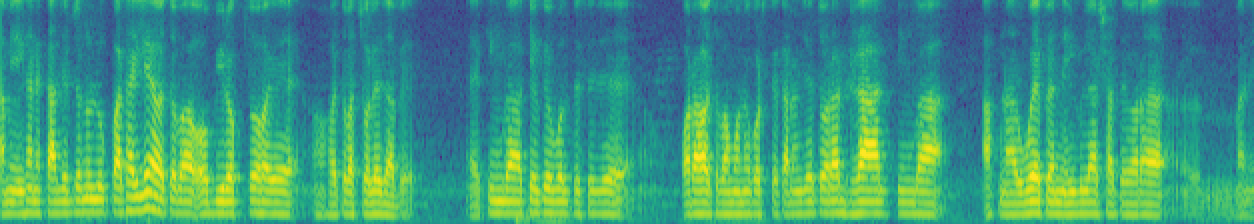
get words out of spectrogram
আমি এখানে কাজের জন্য লোক পাঠাইলে হয়তোবা ও বিরক্ত হয়ে হয়তোবা চলে যাবে। কিংবা কেউ কেউ বলতেছে যে ওরা হয়তো বা মনে করছে, কারণ যেহেতু ওরা ড্রাগ কিংবা আপনার ওয়েপেন এইগুলার সাথে ওরা মানে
